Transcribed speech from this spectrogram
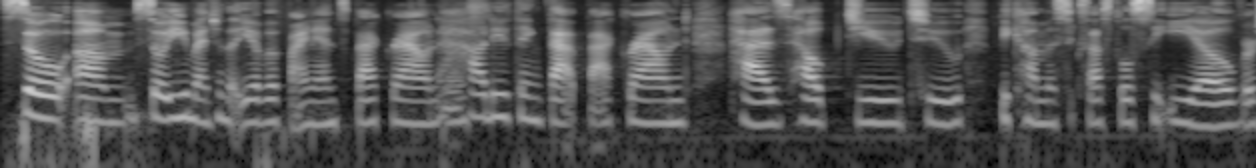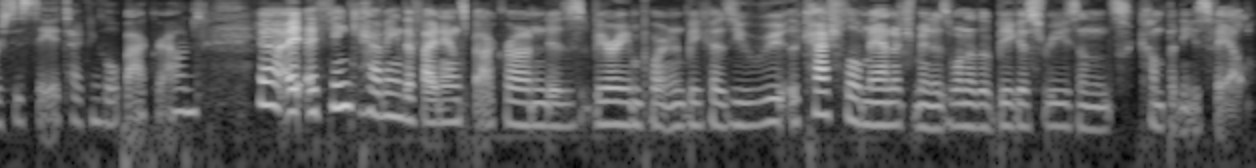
So, um, so you mentioned that you have a finance background. Yes. How do you think that background has helped you to become a successful CEO versus, say, a technical background? Yeah, I, I think having the finance background is very important because you cash flow management is one of the biggest reasons companies fail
